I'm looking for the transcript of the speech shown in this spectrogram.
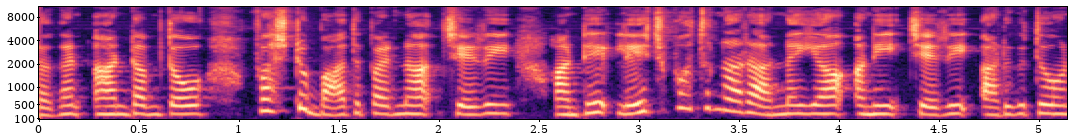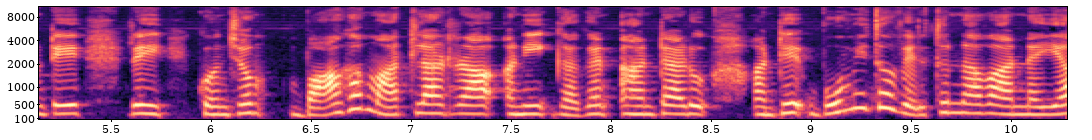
గగన్ అనడంతో ఫస్ట్ బాధపడిన చెర్రీ అంటే లేచిపోతున్నారా అన్నయ్య? అని చెర్రీ అడుగుతూ ఉంటే రే కొంచెం బాగా మాట్లాడరా అని గగన్ అంటాడు. అంటే భూమితో వెళ్తున్నావా అన్నయ్య?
